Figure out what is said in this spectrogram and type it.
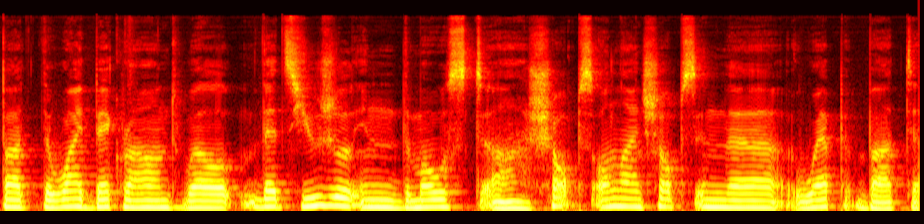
but the white background well that's usual in the most uh, shops online shops in the web but uh,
